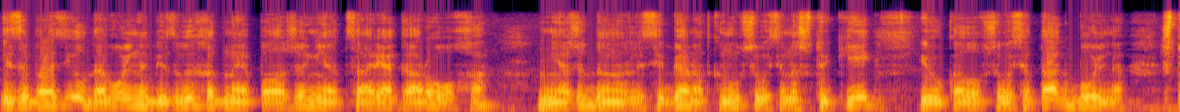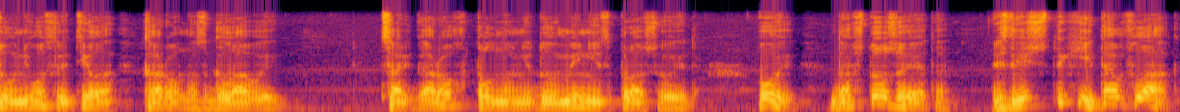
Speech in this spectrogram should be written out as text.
изобразил довольно безвыходное положение царя Гороха, неожиданно для себя наткнувшегося на штыки и уколовшегося так больно, что у него слетела корона с головы. Царь Горох в полном недоумении спрашивает, «Ой, да что же это? Здесь штыки, там флаг.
